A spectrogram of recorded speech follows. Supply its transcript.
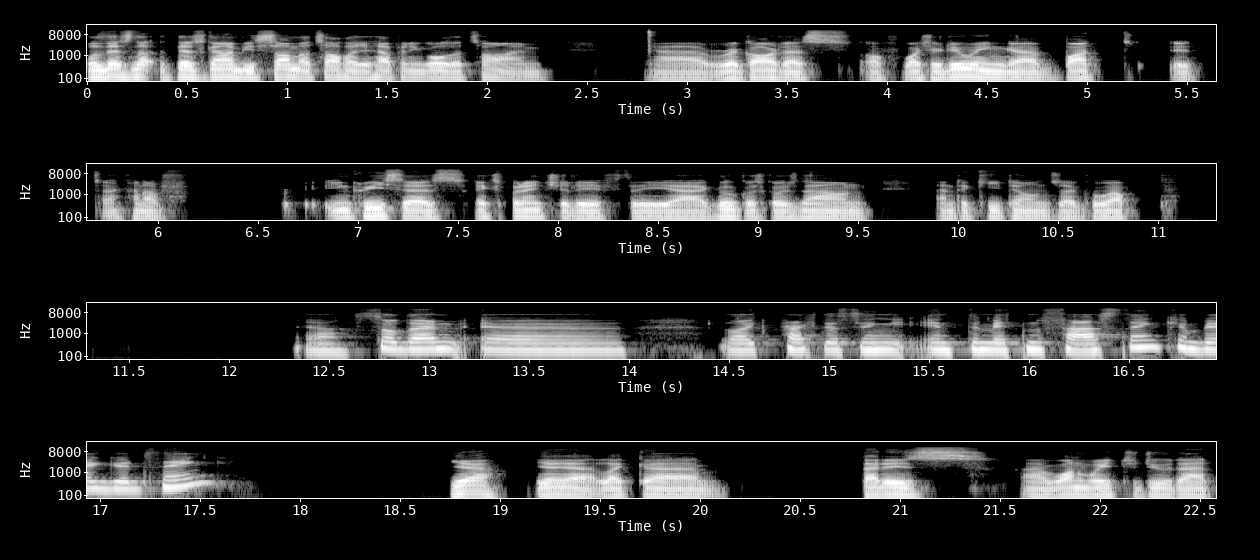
Well, there's not there's gonna be some autophagy happening all the time, uh, regardless of what you're doing, uh, but it uh, kind of increases exponentially if the uh, glucose goes down and the ketones uh, go up. Yeah. So then, uh, like practicing intermittent fasting can be a good thing. Yeah, yeah, yeah. Like um, that is one way to do that.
